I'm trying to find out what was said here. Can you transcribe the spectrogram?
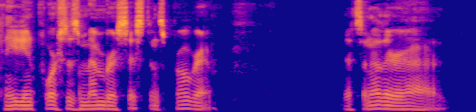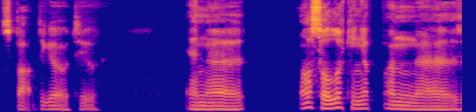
Canadian Forces Member Assistance Program that's another uh, spot to go to. And uh, also looking up on uh,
